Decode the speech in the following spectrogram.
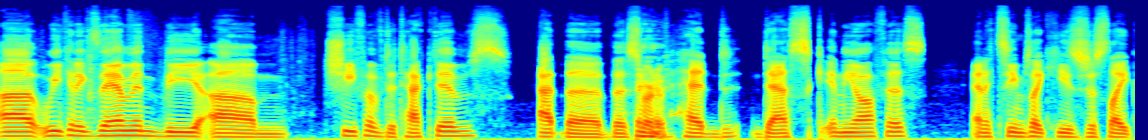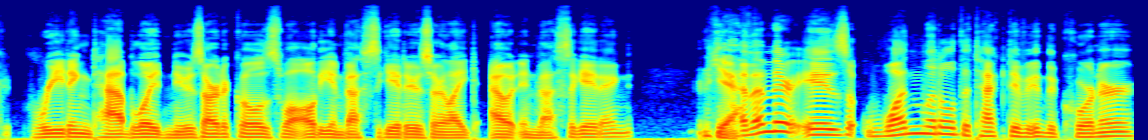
Uh, we can examine the um, chief of detectives at the the sort of head desk in the office, and it seems like he's just like reading tabloid news articles while all the investigators are like out investigating. Yeah. And then there is one little detective in the corner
